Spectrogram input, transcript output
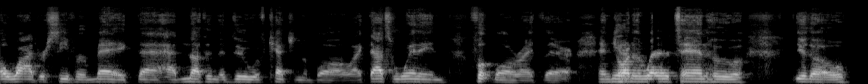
a wide receiver make that had nothing to do with catching the ball. Like that's winning football right there. And yeah. Jordan Whittington, who, you know,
